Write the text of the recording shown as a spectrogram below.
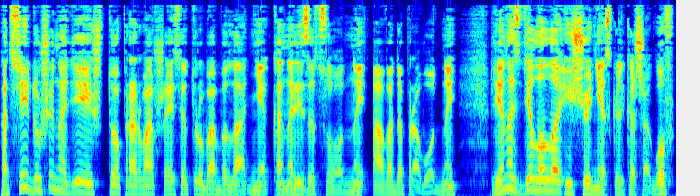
От всей души надеясь, что прорвавшаяся труба была не канализационной, а водопроводной, Лена сделала еще несколько шагов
